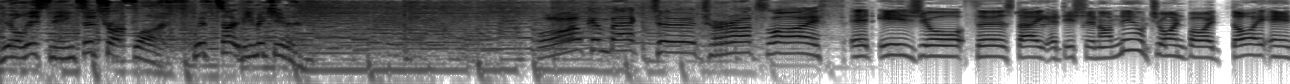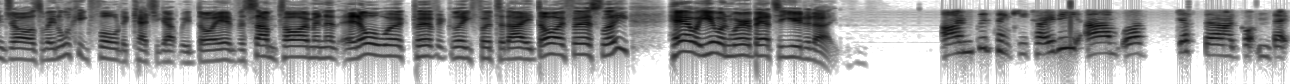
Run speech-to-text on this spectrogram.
You're listening to Trots Life with Toby McKinnon. Welcome back to Trots Life. It is your Thursday edition. I'm now joined by Diane Giles. I've been looking forward to catching up with Diane for some time, and it, it all worked perfectly for today. Di, firstly, how are you and whereabouts are you today? I'm good, thank you, Toby. Um, well, I've just uh, gotten back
